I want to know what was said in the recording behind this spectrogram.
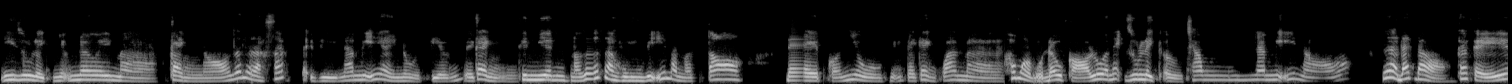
đi du lịch những nơi mà cảnh nó rất là đặc sắc. Tại vì Nam Mỹ này nổi tiếng với cảnh thiên nhiên nó rất là hùng vĩ mà nó to, đẹp, có nhiều những cái cảnh quan mà không ở một đâu có luôn ấy. Du lịch ở trong Nam Mỹ nó rất là đắt đỏ. Các cái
